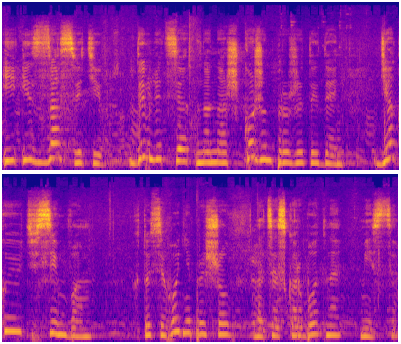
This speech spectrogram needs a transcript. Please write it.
і із засвітів дивляться на наш кожен прожитий день, дякують всім вам, хто сьогодні прийшов на це скорботне місце.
